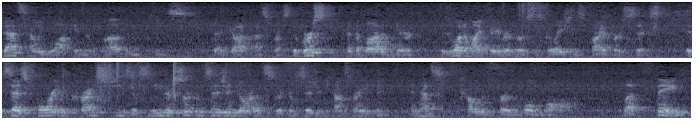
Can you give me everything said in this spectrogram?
That's how we walk in the love and the peace that God has for us. The verse at the bottom here is one of my favorite verses, Galatians 5, verse 6. It says, For in Christ Jesus, neither circumcision nor uncircumcision counts for anything. And that's code for the whole law. But faith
